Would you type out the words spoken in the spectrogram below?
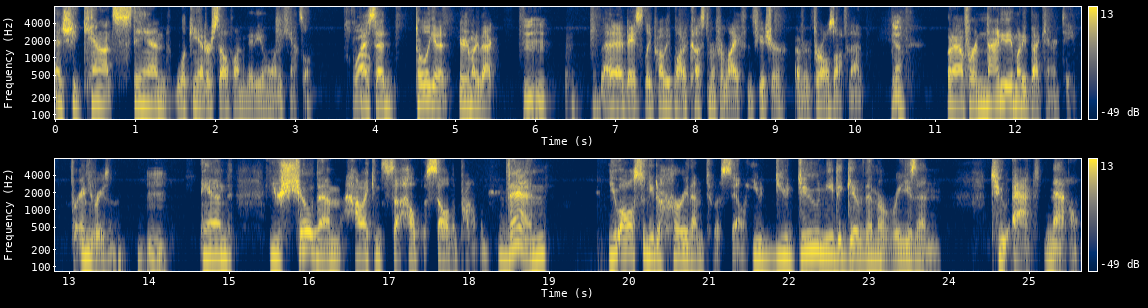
and she cannot stand looking at herself on video and want to cancel. Wow. I said, totally get it. Here's your money back. Mhm. I I basically probably bought a customer for life in the future of referrals off of that. Yeah. But I offer a 90 day money back guarantee for any reason. Mhm. And you show them how I can se- help sell the problem. Then you also need to hurry them to a sale. You, you do need to give them a reason to act now.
